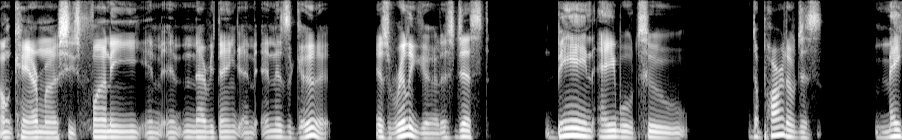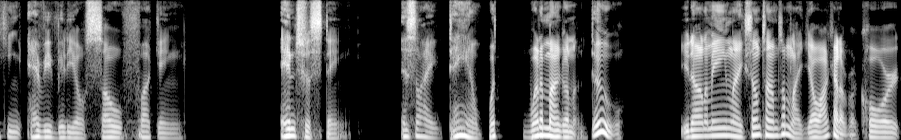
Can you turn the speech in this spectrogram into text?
on camera. She's funny and, and, and everything, and and it's good. It's really good. It's just being able to the part of just making every video so fucking interesting. It's like, damn, what what am I gonna do? You know what I mean? Like sometimes I'm like, yo, I gotta record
